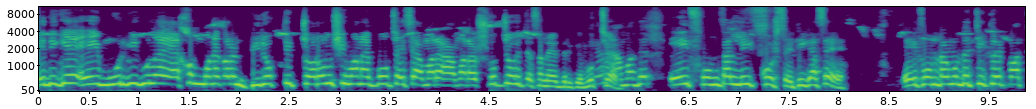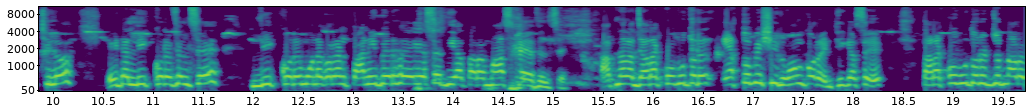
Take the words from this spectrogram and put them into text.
এইদিকে এই মুরগিগুলা এখন মনে করেন বিরক্তির চরম সীমানায় পৌঁছাইছে আমার আমার আর সহ্য হইতেছে না এদেরকে বুঝছেন? আমাদের এই ফোনটা লিক করছে ঠিক আছে? এই ফোনটার মধ্যে চিকলেট মাছ ছিল এটা লিক করে ফেলছে লিক করে মনে করেন পানি বের হয়ে গেছে দিয়া তারা মাছ খেয়ে ফেলছে। আপনারা যারা কবুতরের এত বেশি রং করেন ঠিক আছে তারা কবুতরের জন্য আরও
